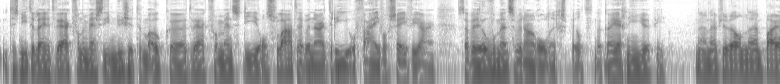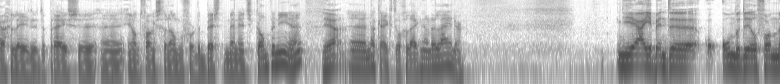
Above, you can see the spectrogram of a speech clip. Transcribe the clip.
het is niet alleen het werk van de mensen die nu zitten... maar ook uh, het werk van mensen die ons verlaten hebben... na drie of vijf of zeven jaar. Dus daar hebben heel veel mensen hebben daar een rol in gespeeld. Dat kan je echt niet in je uppie. Nou, dan heb je wel een, een, paar jaar geleden de prijs uh, in ontvangst genomen voor de Best Managed Company. Hè? Ja. Uh, dan kijk je toch gelijk naar de leider. Ja, je bent uh, onderdeel van,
